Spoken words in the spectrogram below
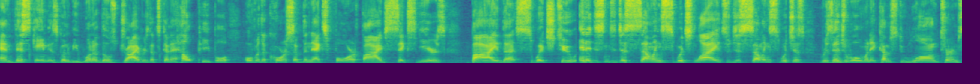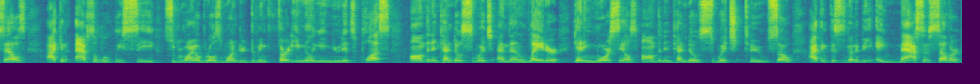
and this game is going to be one of those drivers that's going to help people over the course of the next four, five, six years buy the Switch 2. In addition to just selling Switch lights or just selling Switches residual when it comes to long-term sales, I can absolutely see Super Mario Bros. Wonder doing 30 million units plus on the Nintendo Switch and then later getting more sales on the Nintendo Switch 2. So I think this is going to be a massive seller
